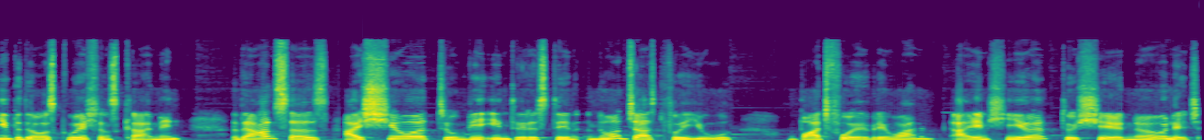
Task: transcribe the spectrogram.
keep those questions coming. The answers are sure to be interesting not just for you, but for everyone. I am here to share knowledge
